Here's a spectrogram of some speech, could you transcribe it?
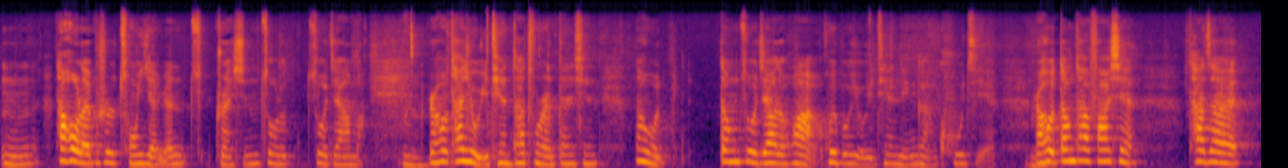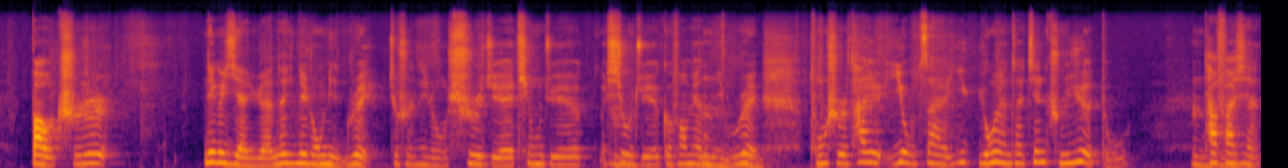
嗯，他后来不是从演员转型做了作家嘛，嗯，然后他有一天他突然担心，那我当作家的话，会不会有一天灵感枯竭？然后当他发现他在保持那个演员的那种敏锐，就是那种视觉、听觉、嗅觉各方面的敏锐，嗯。同时他又在一永远在坚持阅读，嗯他发现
